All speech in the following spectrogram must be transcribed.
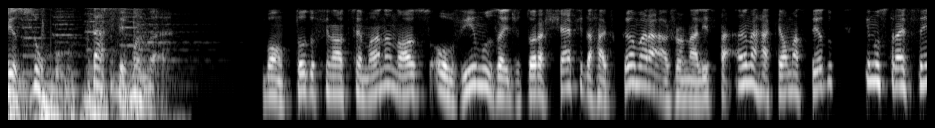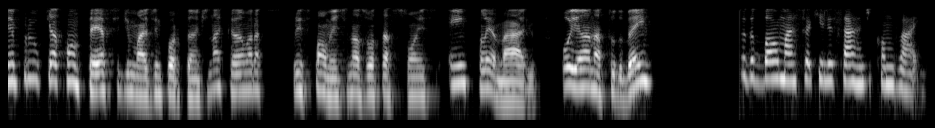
Resumo da semana. Bom, todo final de semana nós ouvimos a editora-chefe da Rádio Câmara, a jornalista Ana Raquel Macedo, que nos traz sempre o que acontece de mais importante na Câmara, principalmente nas votações em plenário. Oi, Ana, tudo bem? Tudo bom, Márcio Aquiles Sardi, como vai?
